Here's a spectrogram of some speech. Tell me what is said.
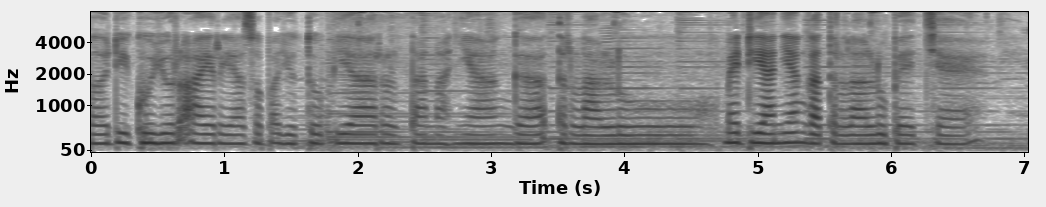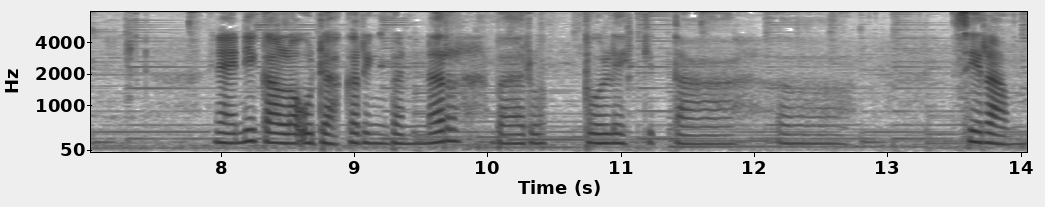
uh, diguyur air ya sobat YouTube biar tanahnya nggak terlalu medianya nggak terlalu becek. Nah ini kalau udah kering bener baru boleh kita uh, siram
